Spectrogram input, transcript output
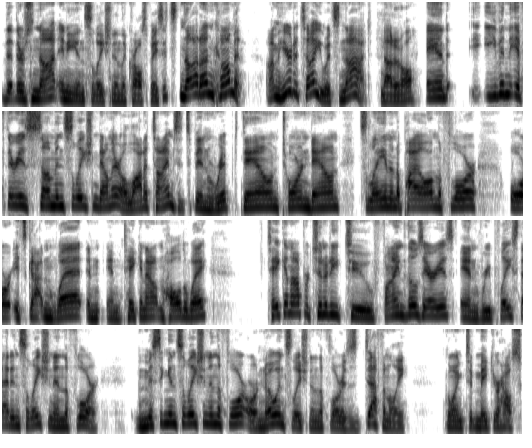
that there's not any insulation in the crawl space. It's not uncommon. I'm here to tell you it's not. Not at all. And even if there is some insulation down there, a lot of times it's been ripped down, torn down, it's laying in a pile on the floor, or it's gotten wet and, and taken out and hauled away. Take an opportunity to find those areas and replace that insulation in the floor. Missing insulation in the floor or no insulation in the floor is definitely going to make your house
